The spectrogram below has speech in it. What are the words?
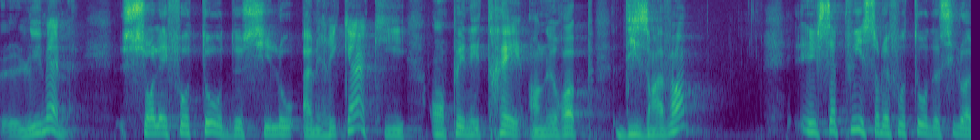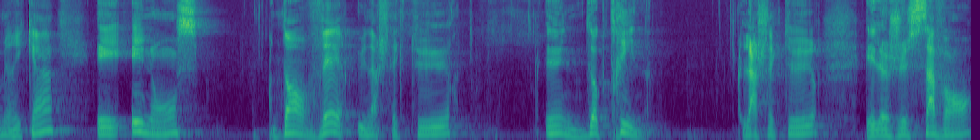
lui-même sur les photos de silos américains qui ont pénétré en Europe dix ans avant. Il s'appuie sur les photos de silos américains et énonce dans Vers une architecture une doctrine. L'architecture est le jeu savant,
